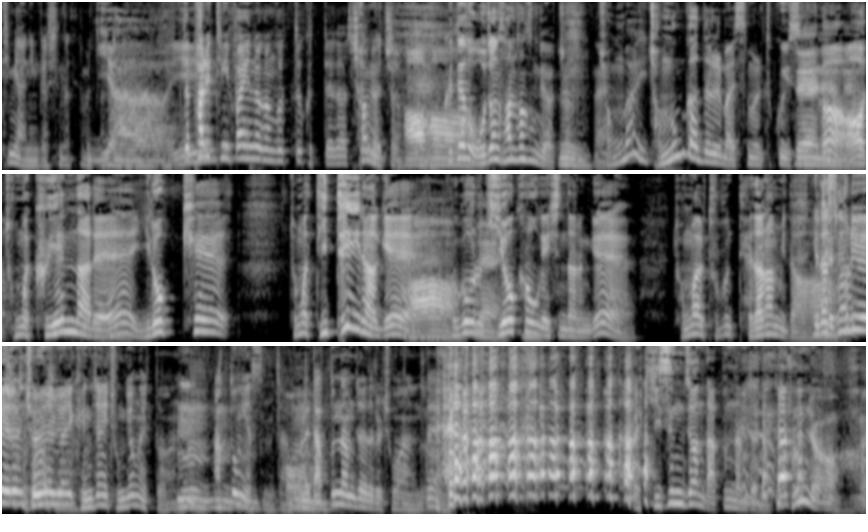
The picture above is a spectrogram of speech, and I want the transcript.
팀이 아닌가 생각합니다. 이야, 이- 그때 8위 팀이 final 간 것도 그때가 처음이었죠. 아하. 그때도 5전 3선승제였죠. 음. 네. 정말 이 전문가들 말씀을 듣고 있으니까 네네네. 아, 정말 그 옛날에 이렇게 정말 디테일하게 아, 그거를 네. 기억하고 계신다는 게 정말 두 분 대단합니다. 게다가 대단- 스프리웰은 조현일. 위원이 굉장히 존경했던 음, 악동이었습니다. 원래 나쁜 남자들을 좋아하는데 기승전 나쁜 남자입니다. 그럼요. 네.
